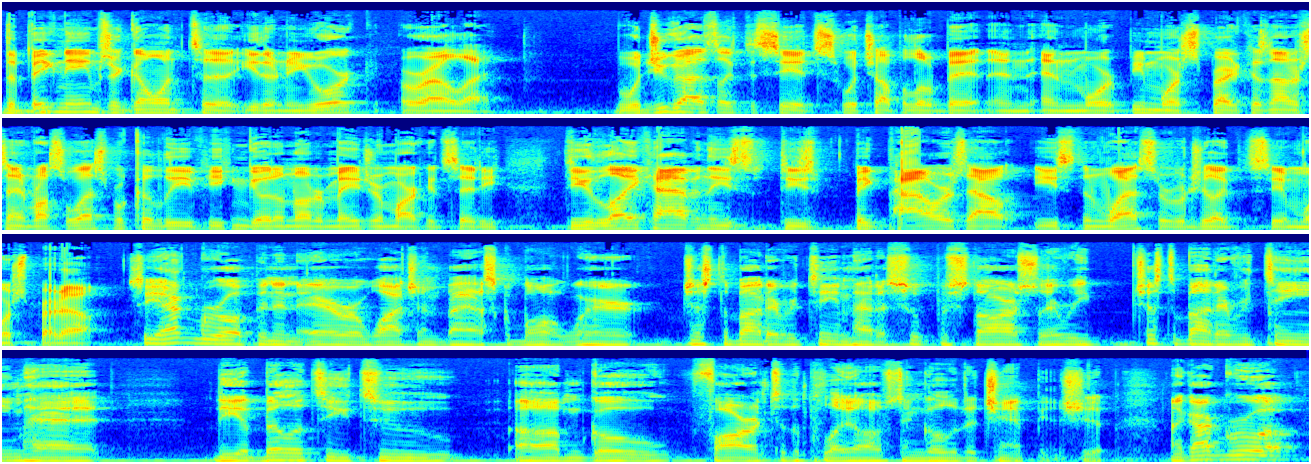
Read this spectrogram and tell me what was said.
The big names are going to either New York or LA. Would you guys like to see it switch up a little bit and, and more be more spread? Because I understand Russell Westbrook could leave; he can go to another major market city. Do you like having these these big powers out east and west, or would you like to see it more spread out? See, I grew up in an era watching basketball where just about every team had a superstar. So every just about every team had the ability to um, go far into the playoffs and go to the championship. Like I grew up,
